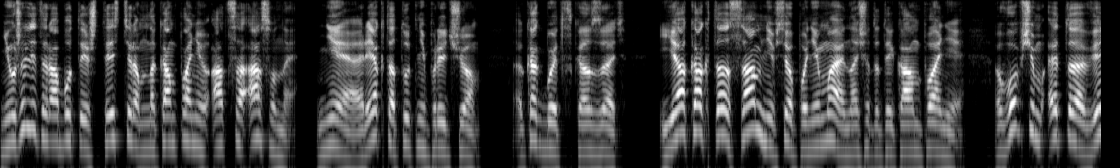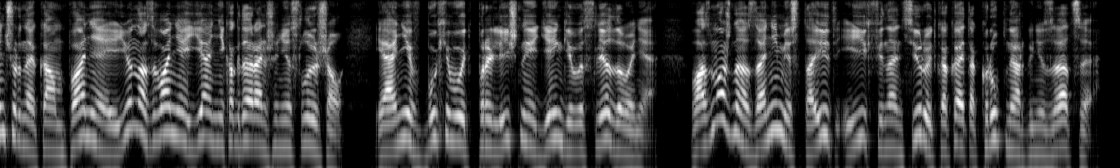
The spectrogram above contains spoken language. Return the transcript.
Неужели ты работаешь тестером на компанию отца Асуны? Не, Ректа тут ни при чем. Как бы это сказать? Я как-то сам не все понимаю насчет этой компании. В общем, это венчурная компания, ее название я никогда раньше не слышал, и они вбухивают приличные деньги в исследования. Возможно, за ними стоит и их финансирует какая-то крупная организация.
